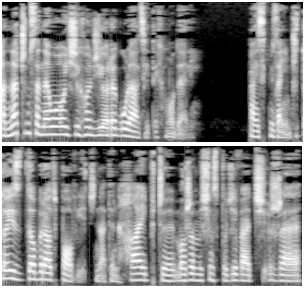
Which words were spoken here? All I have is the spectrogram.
a na czym stanęło, jeśli chodzi o regulację tych modeli? Pańskim zdaniem, czy to jest dobra odpowiedź na ten hype, czy możemy się spodziewać, że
